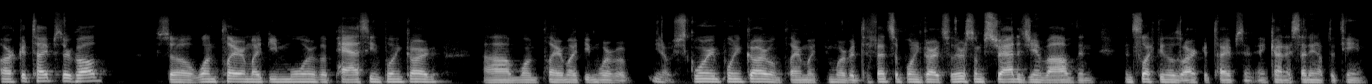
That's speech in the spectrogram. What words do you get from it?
archetypes. They're called. So one player might be more of a passing point guard. Um, one player might be more of a you know scoring point guard. One player might be more of a defensive point guard. So there's some strategy involved in in selecting those archetypes and, and kind of setting up the team.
